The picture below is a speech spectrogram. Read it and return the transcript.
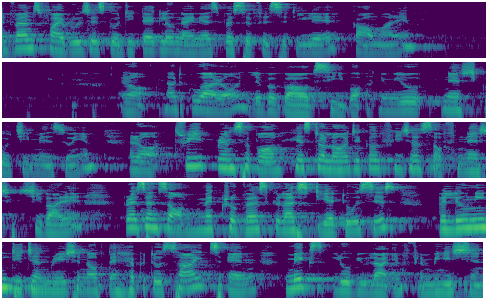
advanced fibrosis ကို detect လုပ်နိုင်တဲ့ specificity လည်းကောင်းပါတယ် အဲ့တော့နောက်တစ်ခုကတော့ liver biopsy three principal histological features of NASH presence of macrovesicular steatosis ballooning degeneration of the hepatocytes and mixed lobular inflammation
